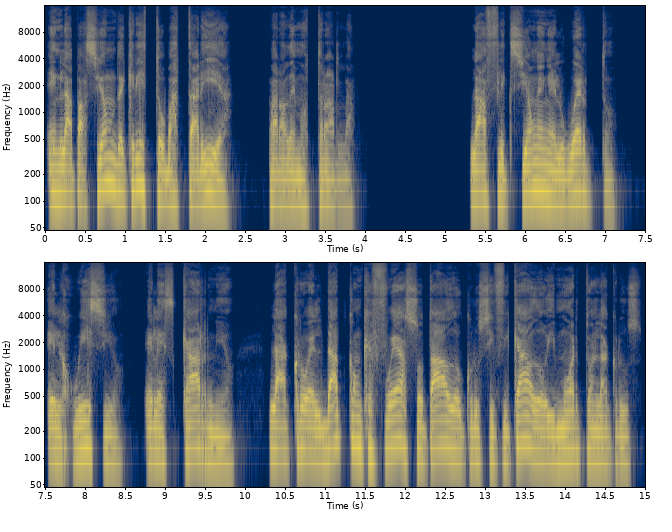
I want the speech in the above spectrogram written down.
en la pasión de Cristo bastaría para demostrarla. La aflicción en el huerto, el juicio, el escarnio, la crueldad con que fue azotado, crucificado y muerto en la cruz.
